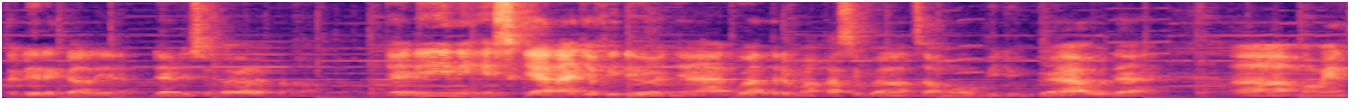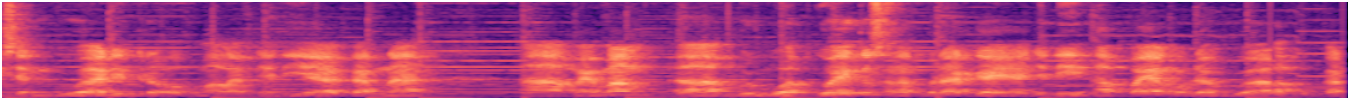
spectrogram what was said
ke diri kalian dan disukai oleh penonton. Jadi ini sekian aja videonya. Gue terima kasih banget sama Obi juga udah uh, mention gue di Draw of My Life-nya dia karena uh, memang uh, buat gue itu sangat berharga ya. Jadi apa yang udah gue lakukan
